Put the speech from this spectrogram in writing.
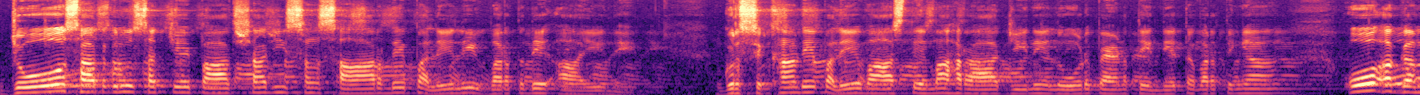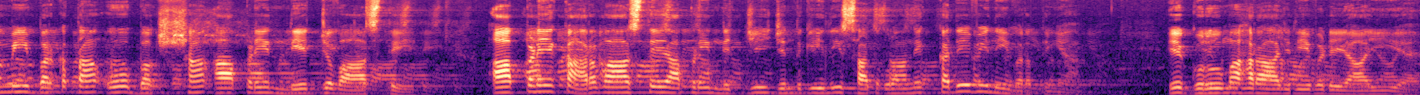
ਜੋ ਸਤਿਗੁਰੂ ਸੱਚੇ ਪਾਤਸ਼ਾਹ ਜੀ ਸੰਸਾਰ ਦੇ ਭਲੇ ਲਈ ਵਰਤਦੇ ਆਏ ਨੇ। ਗੁਰਸਿੱਖਾਂ ਦੇ ਭਲੇ ਵਾਸਤੇ ਮਹਾਰਾਜ ਜੀ ਨੇ ਲੋੜ ਪੈਣ ਤੇ ਨਿਤ ਵਰਤੀਆਂ ਉਹ ਅਗੰਮੀ ਬਰਕਤਾਂ ਉਹ ਬਖਸ਼ਿਸ਼ਾਂ ਆਪਣੇ ਨਿੱਜ ਵਾਸਤੇ, ਆਪਣੇ ਘਰ ਵਾਸਤੇ, ਆਪਣੀ ਨਿੱਜੀ ਜ਼ਿੰਦਗੀ ਲਈ ਸਤਿਗੁਰਾਂ ਨੇ ਕਦੇ ਵੀ ਨਹੀਂ ਵਰਤੀਆਂ। ਇਹ ਗੁਰੂ ਮਹਾਰਾਜ ਦੀ ਵਡਿਆਈ ਹੈ।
